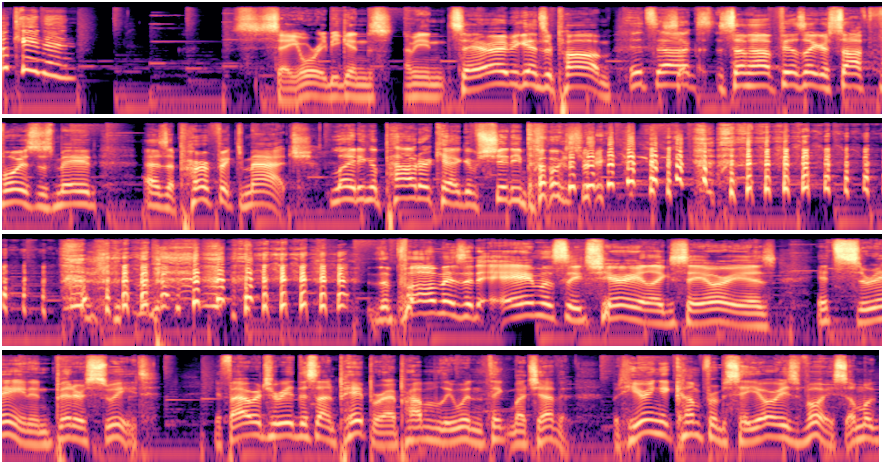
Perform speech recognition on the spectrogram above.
Okay then. Sayori begins. I mean, Sayori begins her poem. It sucks. So- somehow it feels like her soft voice was made as a perfect match. lighting a powder keg of shitty poetry. The poem isn't aimlessly cheery like Sayori is. It's serene and bittersweet. If I were to read this on paper, I probably wouldn't think much of it. But hearing it come from Sayori's voice almost,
